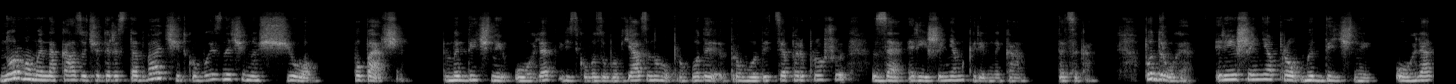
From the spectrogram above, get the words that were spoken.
Нормами наказу 402 чітко визначено, що, по-перше, медичний огляд військовозобов'язаного проводиться, перепрошую, за рішенням керівника ТЦК. По-друге, рішення про медичний огляд,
